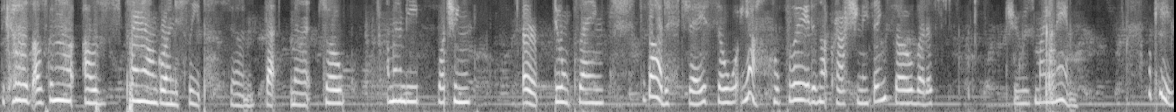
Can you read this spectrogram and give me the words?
because I was gonna, I was planning on going to sleep soon, that minute. So, I'm gonna be watching, or doing, playing Facade today. So, yeah, hopefully it does not crash anything. So, let us choose my name. Okay,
